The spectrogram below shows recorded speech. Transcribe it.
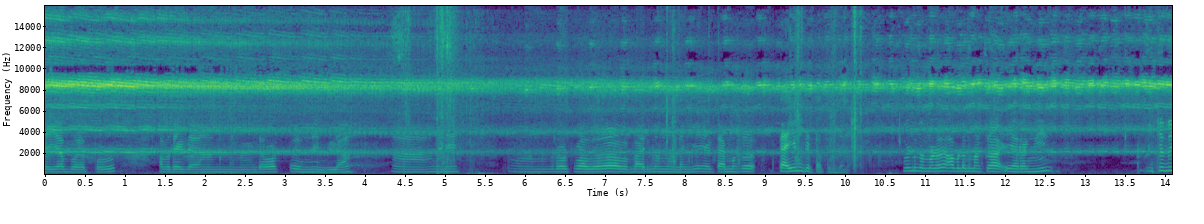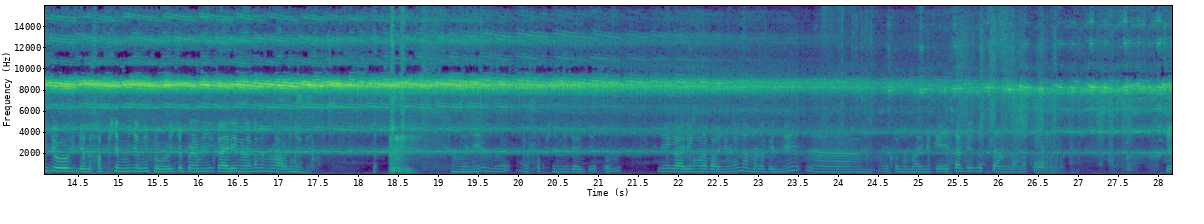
ചെയ്യാൻ പോയപ്പോൾ അവിടെ ഡോക്ടർ ഇന്നില്ല അങ്ങനെ ഡോക്ടർ അത് മരുന്നെന്നുണ്ടെങ്കിൽ നമുക്ക് ടൈം കിട്ടത്തില്ല. അതുകൊണ്ട് നമ്മൾ അവിടെ നിന്നൊക്കെ ഇറങ്ങി ചെന്ന് ചോദിക്കുക റിസപ്ഷനിൽ ചെന്ന് ചോദിച്ചപ്പോഴാണ് ഈ കാര്യങ്ങളൊക്കെ നമ്മൾ അറിഞ്ഞത്. അങ്ങനെ നമ്മൾ റിസപ്ഷനിൽ ചോദിച്ചപ്പം ഈ കാര്യങ്ങൾ പറഞ്ഞാൽ നമ്മൾ പിന്നെ അടുത്ത നമ്മളതിന് K S R T C സ്റ്റാൻഡിലാണ് പോകുന്നത്. K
